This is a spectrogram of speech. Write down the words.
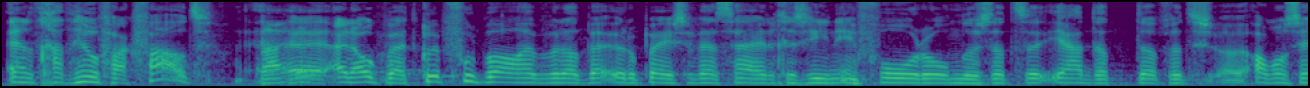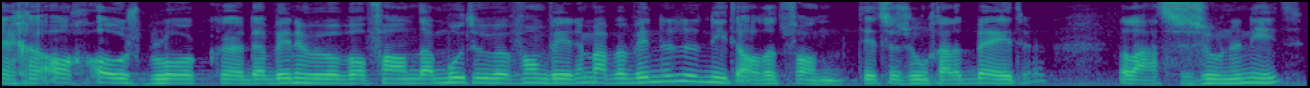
En het gaat heel vaak fout. Maar, Eh, en ook bij het clubvoetbal hebben we dat bij Europese wedstrijden gezien in voorrondes. Dat, eh, ja, dat, dat we het allemaal zeggen, ach, Oostblok, daar winnen we wel van, daar moeten we van winnen. Maar we winnen er niet altijd van. Dit seizoen gaat het beter, de laatste seizoenen niet.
